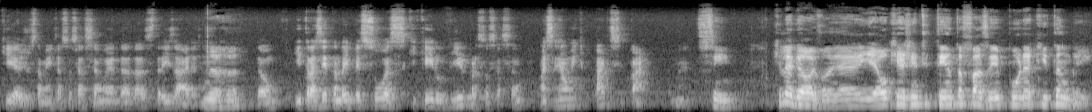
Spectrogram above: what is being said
que é justamente a associação é da, das três áreas. Né? Uhum. Então, e trazer também pessoas que queiram vir para a associação, mas realmente participar. Né? Sim. Que legal, Ivan. É, e é o que a gente tenta fazer por aqui também.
